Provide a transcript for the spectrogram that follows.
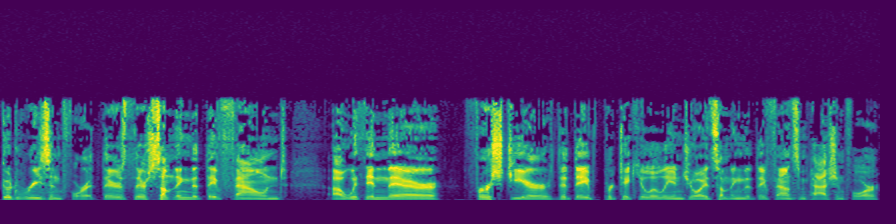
good reason for it. There's there's something that they've found uh, within their first year that they've particularly enjoyed, something that they've found some passion for,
